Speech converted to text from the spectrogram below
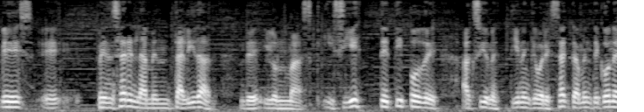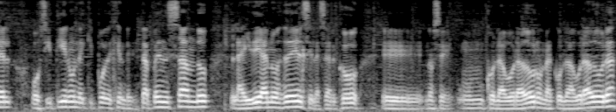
es eh, pensar en la mentalidad de Elon Musk. Y si este tipo de acciones tienen que ver exactamente con él o si tiene un equipo de gente que está pensando, la idea no es de él, se le acercó, eh, no sé, un colaborador, una colaboradora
